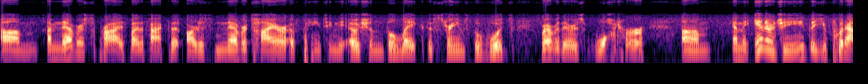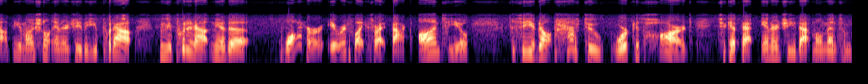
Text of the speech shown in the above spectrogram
um, I'm never surprised by the fact that artists never tire of painting the ocean, the lake, the streams, the woods, wherever there is water. Um, and the energy that you put out, the emotional energy that you put out, when you put it out near the water, it reflects right back onto you. So you don't have to work as hard to get that energy, that momentum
